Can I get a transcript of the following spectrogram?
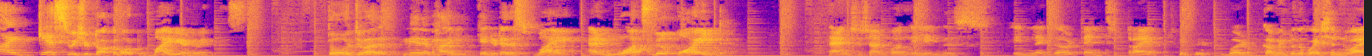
I guess we should talk about why we are doing this. तो ज्वल मेरे भाई कैन यू टेल अस व्हाई एंड व्हाट्स द पॉइंट थैंक्स Ishan for nailing this in like the 10th try. But coming to the question why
